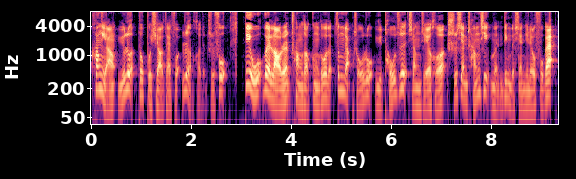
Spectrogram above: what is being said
康养、娱乐，都不需要再做任何的支付。第五，为老人创造更多的增量收入，与投资相结合，实现长期稳定的现金流覆盖。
